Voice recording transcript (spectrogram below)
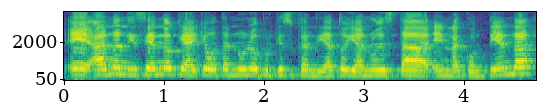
eh, andan diciendo que hay que votar nulo porque su candidato ya no está en la contienda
